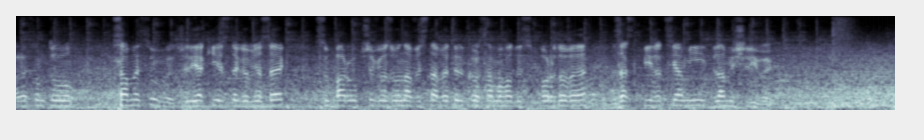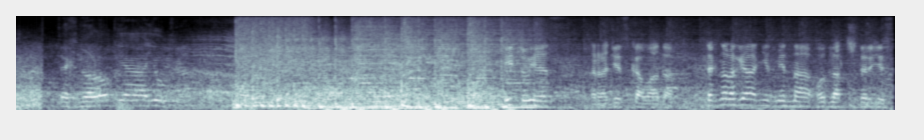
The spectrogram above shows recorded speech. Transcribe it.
ale są tu same suwy, czyli jaki jest tego wniosek? Subaru przywiozło na wystawę tylko samochody sportowe z aspiracjami dla myśliwych. Technologia jutra. I tu jest radziecka łada. Technologia niezmienna od lat 40.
